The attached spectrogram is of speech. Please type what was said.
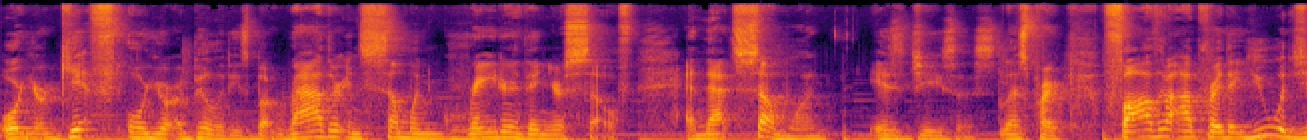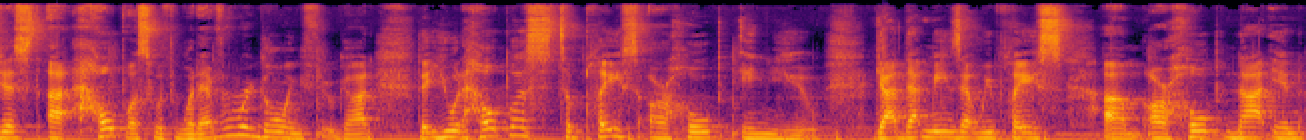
or your gift or your abilities, but rather in someone greater than yourself. And that someone is Jesus. Let's pray. Father, I pray that you would just uh, help us with whatever we're going through, God, that you would help us to place our hope in you. God, that means that we place um, our hope not in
